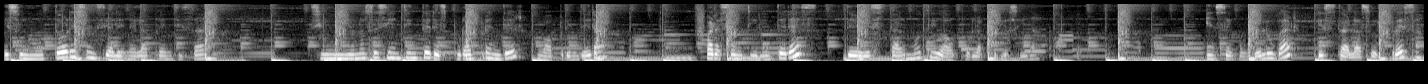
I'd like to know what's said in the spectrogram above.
es un motor esencial en el aprendizaje. Si un niño no se siente interés por aprender, no aprenderá. Para sentir interés, debe estar motivado por la curiosidad. En segundo lugar está la sorpresa.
